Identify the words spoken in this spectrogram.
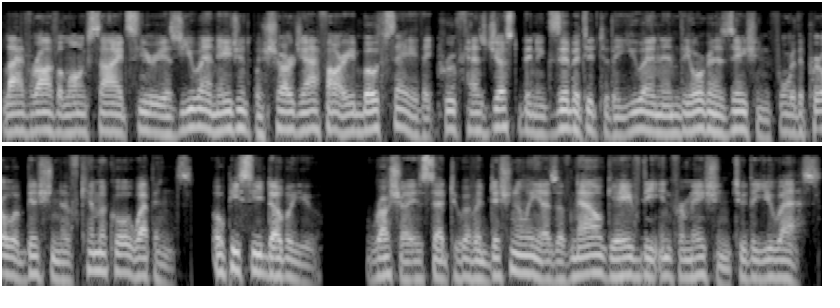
Lavrov alongside Syria's UN agent Bashar Jafari both say that proof has just been exhibited to the UN and the Organization for the Prohibition of Chemical Weapons, OPCW. Russia is said to have additionally as of now gave the information to the U.S.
